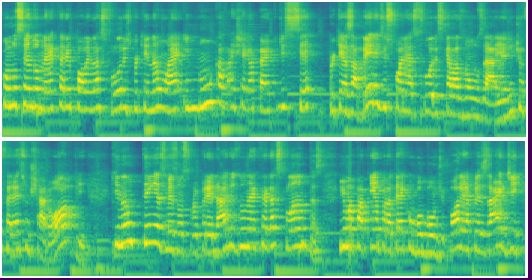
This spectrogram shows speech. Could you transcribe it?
como sendo o néctar e pólen das flores, porque não é e nunca vai chegar perto de ser. Porque as abelhas escolhem as flores que elas vão usar e a gente oferece um xarope que não tem as mesmas propriedades do néctar das plantas. E uma papinha proteica, um bombom de pólen, apesar de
